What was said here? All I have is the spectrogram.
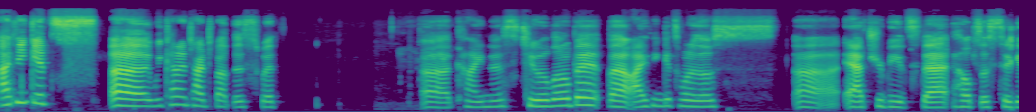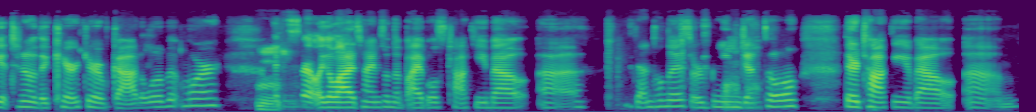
I think it's uh we kind of talked about this with uh kindness too a little bit but i think it's one of those uh, attributes that helps us to get to know the character of God a little bit more. Mm. I think that like a lot of times when the Bible's talking about uh, gentleness or being gentle, they're talking about um,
